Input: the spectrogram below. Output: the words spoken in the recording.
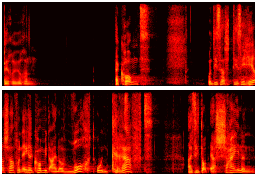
berühren. Er kommt und dieser, diese Herrscher von Engel kommt mit einer Wucht und Kraft als sie dort erscheinen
